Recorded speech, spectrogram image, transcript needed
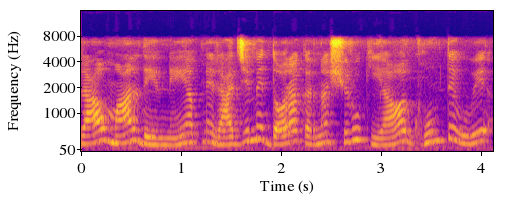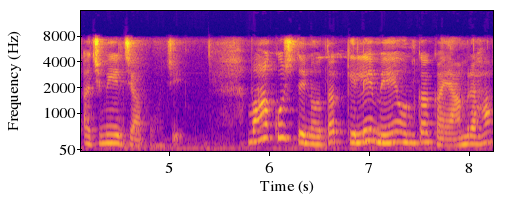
راؤ مال دیو نے اپنے راجیہ میں دورہ کرنا شروع کیا اور گھومتے ہوئے اجمیر جا پہنچے۔ وہاں کچھ دنوں تک قلعے میں ان کا قیام رہا،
